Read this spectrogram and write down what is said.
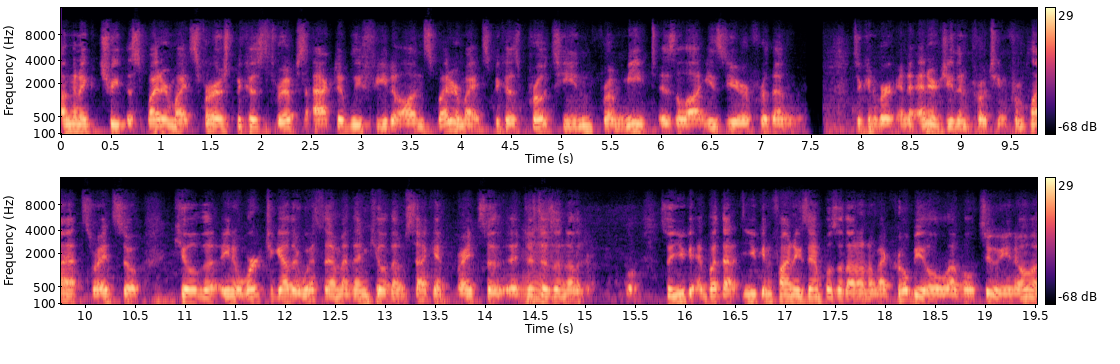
I'm going to treat the spider mites first because thrips actively feed on spider mites because protein from meat is a lot easier for them to convert into energy than protein from plants, right? So kill the, you know, work together with them and then kill them second, right? So it just mm. as another. So you can, but that you can find examples of that on a microbial level too, you know, uh,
